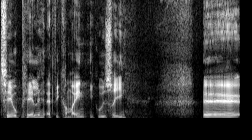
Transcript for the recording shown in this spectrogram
Theo Pelle, at vi kommer ind i Guds rige. Øh,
